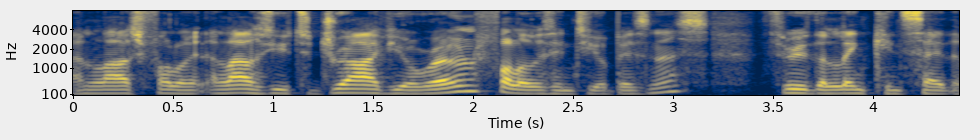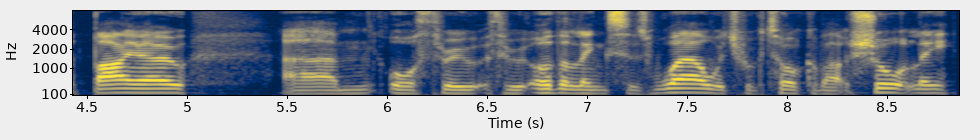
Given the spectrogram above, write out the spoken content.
and a large following allows you to drive your own followers into your business through the link in say the bio um, or through through other links as well, which we'll talk about shortly.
